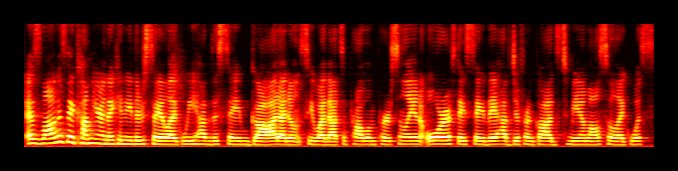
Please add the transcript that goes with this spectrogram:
as long as they come here and they can either say like we have the same god i don't see why that's a problem personally and or if they say they have different gods to me i'm also like what's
